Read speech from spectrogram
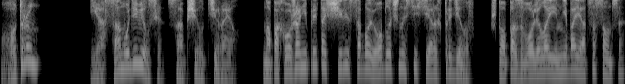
Утром? «Я сам удивился», — сообщил Тирайл. «Но, похоже, они притащили с собой облачности серых пределов, что позволило им не бояться солнца».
